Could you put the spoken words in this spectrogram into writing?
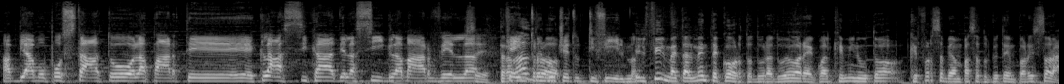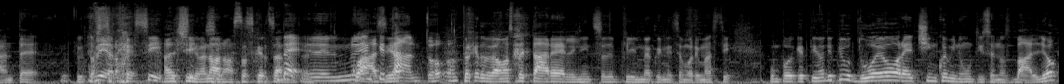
abbiamo postato la parte classica della sigla Marvel Sì. Che introduce tutti i film. Il film è talmente corto, dura due ore e qualche minuto, che forse abbiamo passato più tempo al ristorante piuttosto Vero, che sì, al sì, cinema. no, sì. no, sto scherzando. Beh, eh, neanche Quasi, eh. tanto. Perché dovevamo aspettare l'inizio del film, quindi siamo rimasti un pochettino di più. Due ore e cinque minuti, se non sbaglio.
